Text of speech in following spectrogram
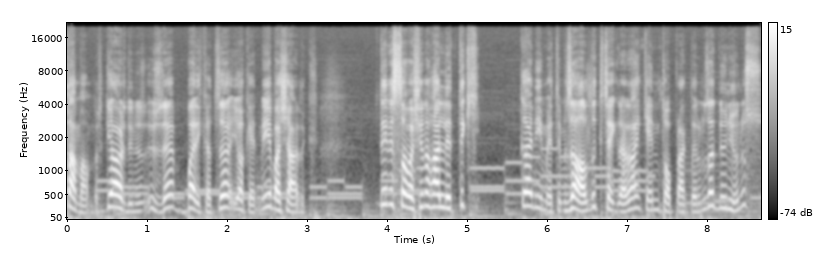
Tamamdır. Gördüğünüz üzere barikatı yok etmeyi başardık. Deniz savaşını hallettik. Ganimetimizi aldık. Tekrardan kendi topraklarımıza dönüyoruz.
